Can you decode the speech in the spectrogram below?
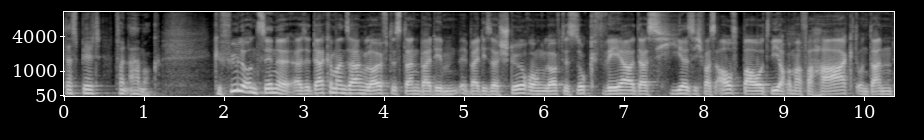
das Bild von Amok. Gefühle und Sinne, also da kann man sagen, läuft es dann bei, dem, bei dieser Störung, läuft es so quer, dass hier sich was aufbaut, wie auch immer verhakt und dann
